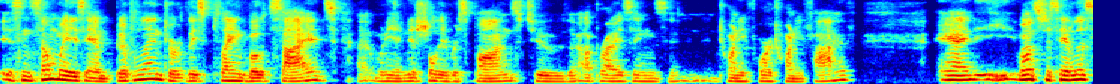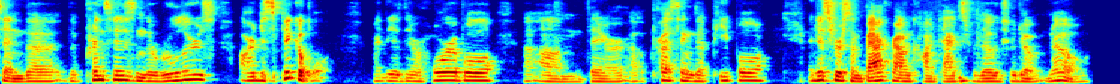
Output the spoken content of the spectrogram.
is in some ways ambivalent, or at least playing both sides uh, when he initially responds to the uprisings in, in 24, 25. And he wants to say, listen, the, the princes and the rulers are despicable. Right? They're, they're horrible. Um, they're oppressing the people. And just for some background context for those who don't know,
